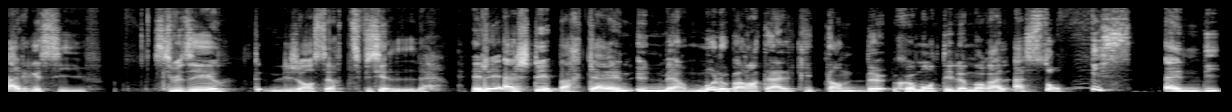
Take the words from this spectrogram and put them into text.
agressive. Ce qui veut dire intelligence artificielle. Elle est achetée par Karen, une mère monoparentale qui tente de remonter le moral à son fils Andy,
